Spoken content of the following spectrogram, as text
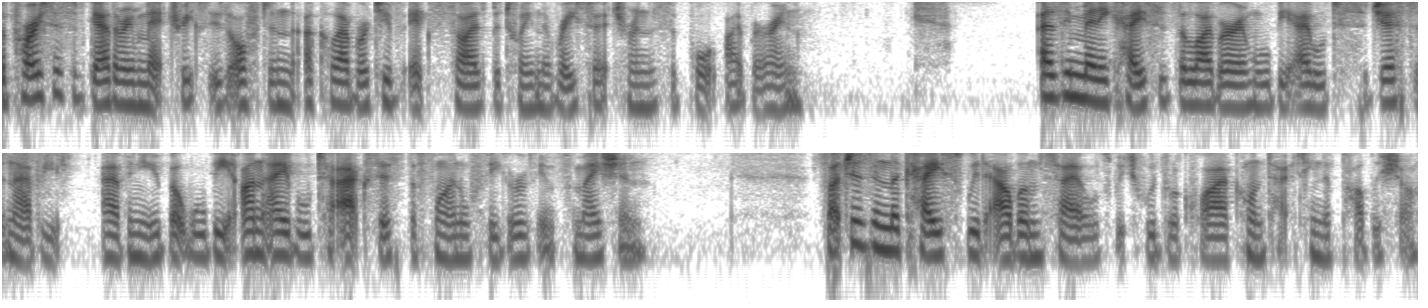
The process of gathering metrics is often a collaborative exercise between the researcher and the support librarian. As in many cases, the librarian will be able to suggest an avenue but will be unable to access the final figure of information, such as in the case with album sales, which would require contacting the publisher.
